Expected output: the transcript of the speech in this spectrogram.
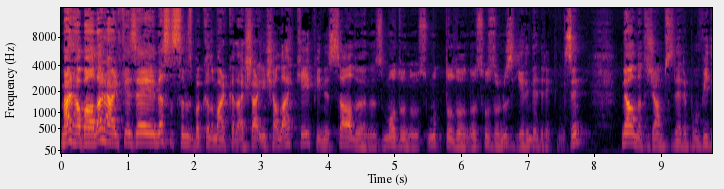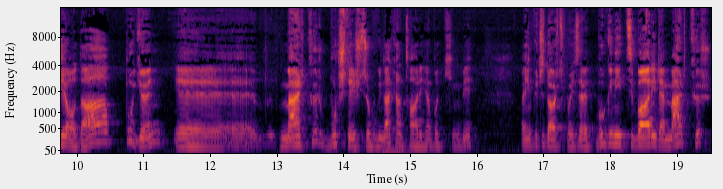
Merhabalar herkese. Nasılsınız bakalım arkadaşlar? İnşallah keyfiniz, sağlığınız, modunuz, mutluluğunuz, huzurunuz yerindedir hepinizin. Ne anlatacağım sizlere bu videoda? Bugün e, Merkür burç değiştiriyor. Bugün derken tarihe bakayım bir. Ayın kaçı 4 Mayıs. Evet bugün itibariyle Merkür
